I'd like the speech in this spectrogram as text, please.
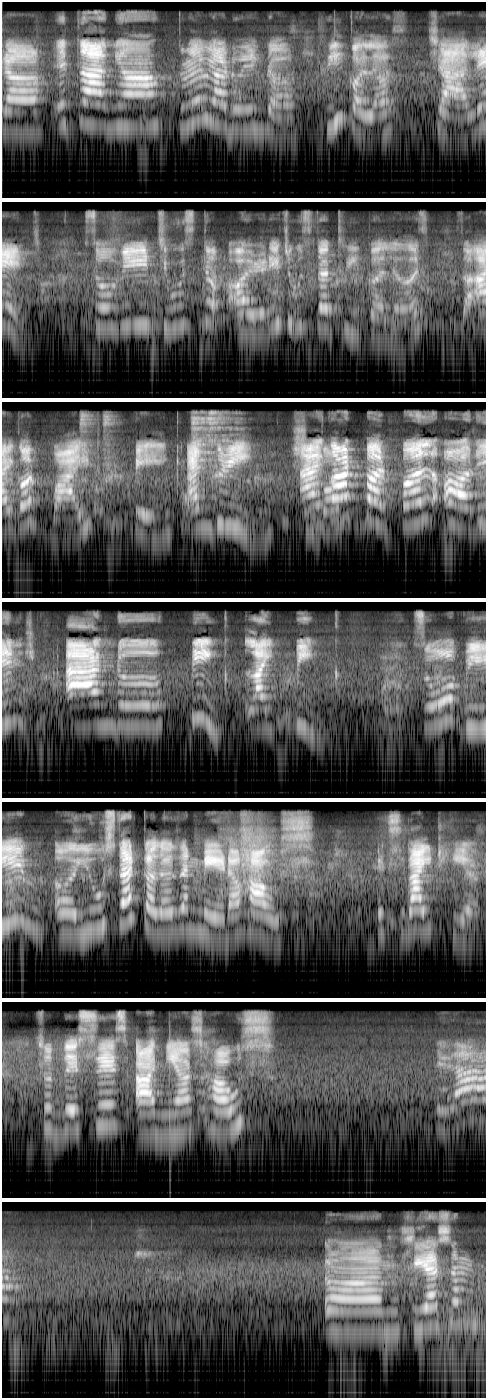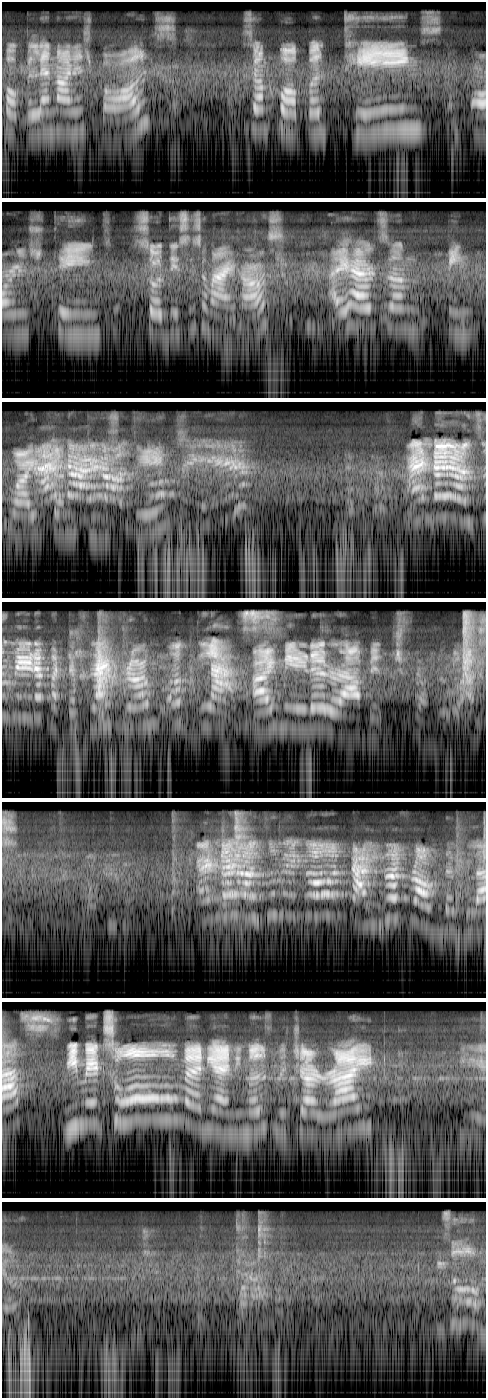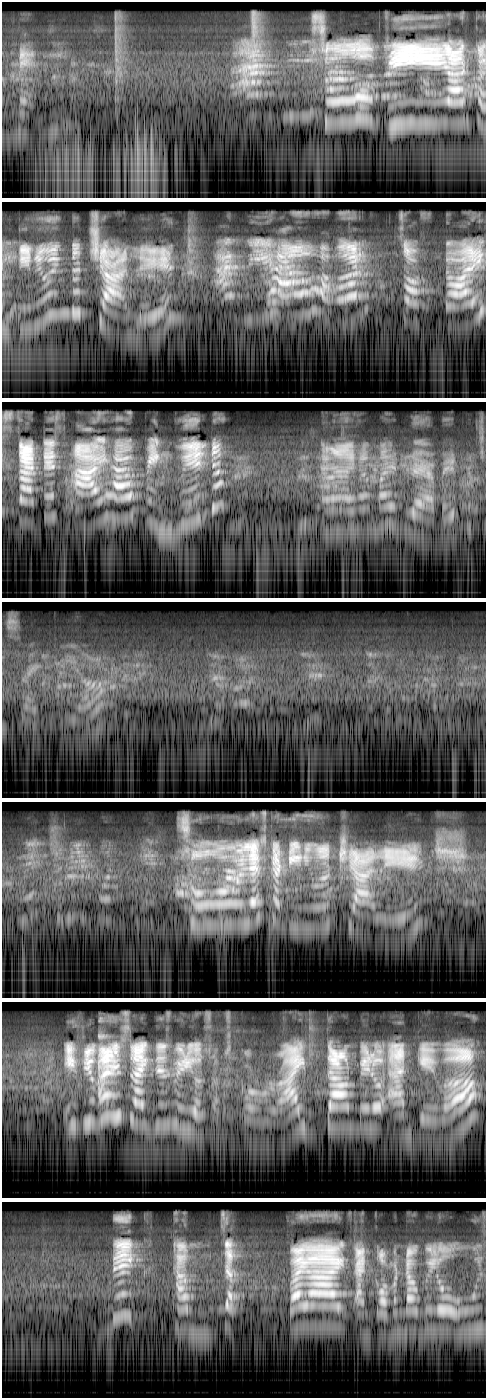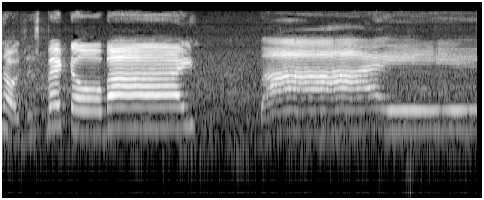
It's Aanya. Today we are doing the three colors challenge. So we choose to already choose the three colors. So I got white, pink, and green. She I got purple, orange, and uh, pink, light pink. So we uh, used that colors and made a house. It's right here. So this is Aanya's house. Um, she has some purple and orange balls, some purple things, orange things. So this is my house. I have some pink, white, and these things. And I also made a butterfly from a glass. I made a rabbit from the glass. And I also made a tiger from the glass. We made so many animals which are right here. So many. So we are continuing the challenge. and we have our soft toys. That is, I have penguin. And I have my rabbit which is right here. Which we put in So our let's continue the challenge. If you guys like this video, subscribe down below and give a big thumbs up. bye guys and comment down below whose house is better. Bye.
